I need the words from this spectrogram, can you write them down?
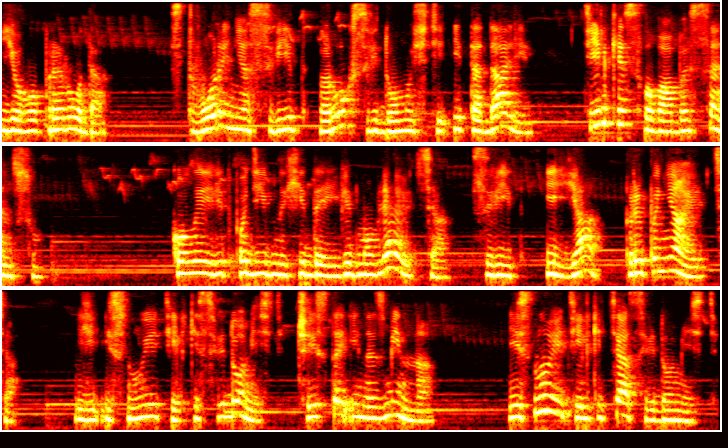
його природа, створення світ, рух свідомості і та далі тільки слова без сенсу. Коли від подібних ідей відмовляються, світ і я припиняються, і існує тільки свідомість, чиста і незмінна. Існує тільки ця свідомість,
